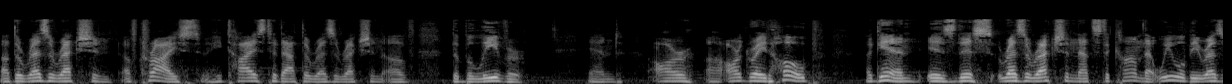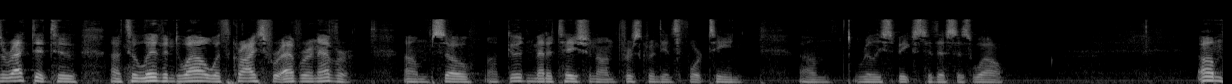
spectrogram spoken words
uh, the resurrection of Christ. He ties to that the resurrection of the believer, and our uh, our great hope again is this resurrection that's to come. That we will be resurrected to to live and dwell with Christ forever and ever. Um, so, a good meditation on 1 Corinthians 14 um, really speaks to this as well. Um,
